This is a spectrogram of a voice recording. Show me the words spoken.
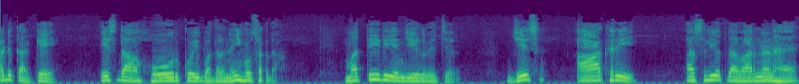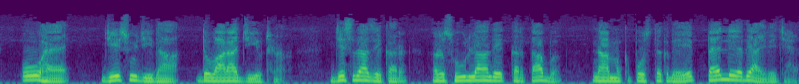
ਅੱਡ ਕਰਕੇ ਇਸ ਦਾ ਹੋਰ ਕੋਈ ਬਦਲ ਨਹੀਂ ਹੋ ਸਕਦਾ। ਮਤੀ ਦੀ ਇੰਜੀਲ ਵਿੱਚ ਜਿਸ ਆਖਰੀ ਅਸਲੀਅਤ ਦਾ ਵਰਣਨ ਹੈ, ਉਹ ਹੈ ਯੀਸ਼ੂ ਜੀ ਦਾ ਦੁਬਾਰਾ ਜੀ ਉਠਣਾ, ਜਿਸ ਦਾ ਜ਼ਿਕਰ ਰਸੂਲਾਂ ਦੇ ਕਰਤੱਵ ਨਾਮਕ ਪੁਸਤਕ ਦੇ ਪਹਿਲੇ ਅਧਿਆਇ ਵਿੱਚ ਹੈ।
